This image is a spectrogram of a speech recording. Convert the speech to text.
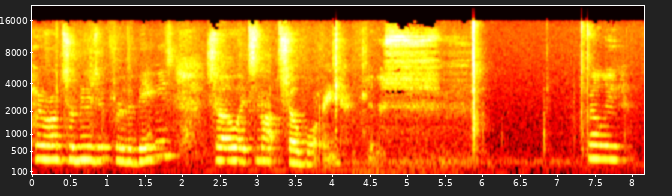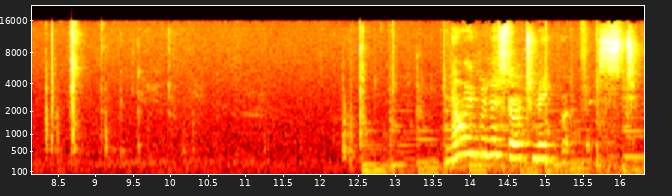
put on some music for the babies so it's not so boring. Really? Now I'm gonna start to make breakfast.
